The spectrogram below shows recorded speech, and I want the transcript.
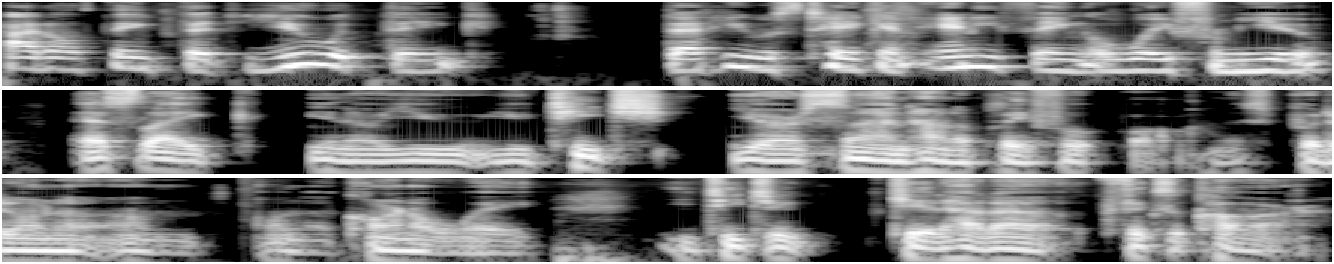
I don't think that you would think that he was taking anything away from you. It's like, you know, you you teach your son how to play football. Let's put it on a um, on a carnal way. You teach a kid how to fix a car.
